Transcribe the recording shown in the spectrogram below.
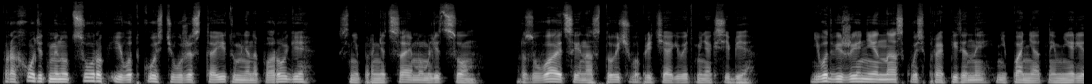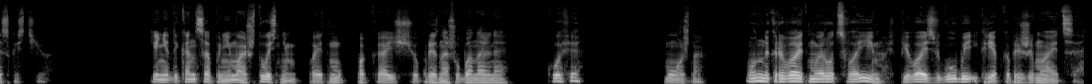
Проходит минут сорок, и вот Костя уже стоит у меня на пороге с непроницаемым лицом, разувается и настойчиво притягивает меня к себе. Его движения насквозь пропитаны непонятной мне резкостью. Я не до конца понимаю, что с ним, поэтому пока еще произношу банальное «Кофе?» «Можно». Он накрывает мой рот своим, впиваясь в губы и крепко прижимается.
